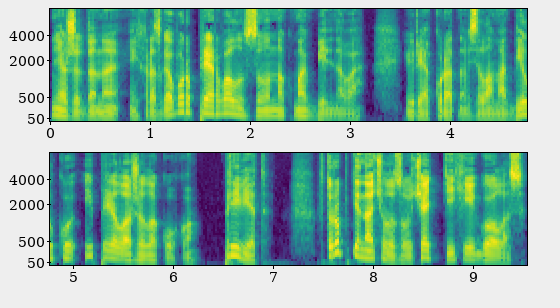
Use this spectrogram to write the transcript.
Неожиданно их разговор прервал звонок мобильного. Юрия аккуратно взяла мобилку и приложила к уху. «Привет», в трубке начал звучать тихий голос,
